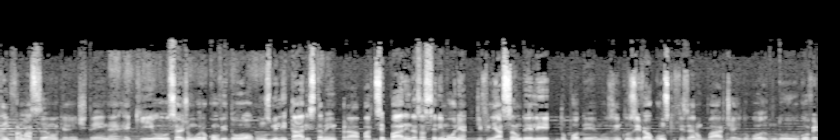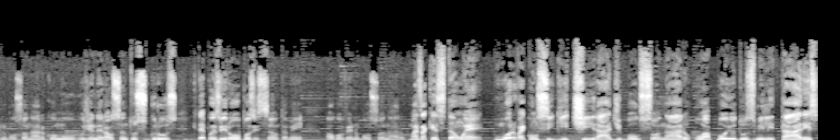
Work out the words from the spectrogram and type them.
A informação que a gente tem, né, é que o Sérgio Moro convidou alguns militares também para participarem dessa cerimônia de filiação dele do Podemos, inclusive alguns que fizeram parte aí do, go do governo Bolsonaro, como o general Santos Cruz, que depois virou oposição também ao governo Bolsonaro. Mas a questão é: o Moro vai conseguir tirar de Bolsonaro o apoio dos militares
